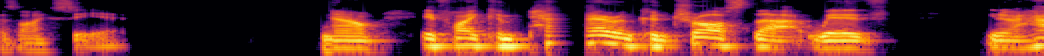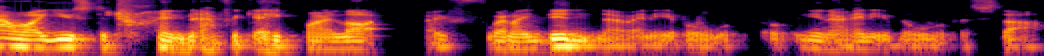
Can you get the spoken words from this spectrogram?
as I see it. Now, if I compare and contrast that with, you know, how I used to try and navigate my life when I didn't know any of all, you know, any of all of this stuff,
